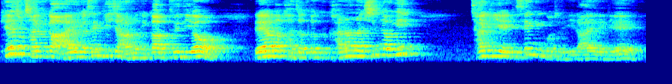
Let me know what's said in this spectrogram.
계속 자기가 아이가 생기지 않으니까 드디어 레아가 가졌던 그 가난한 심령이 자기에게 생긴 거죠. 이 라헬에게.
